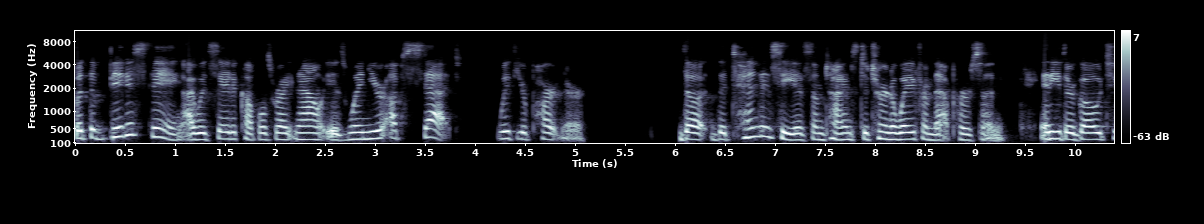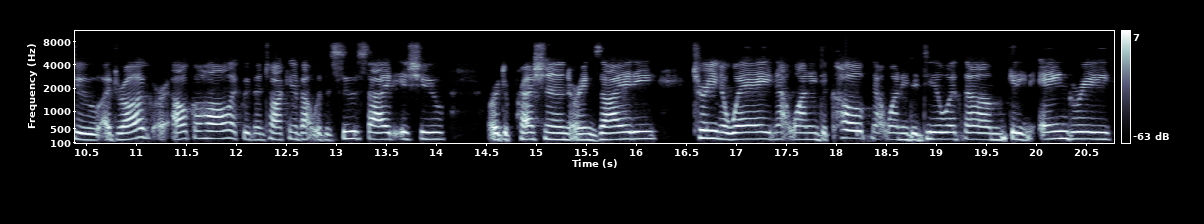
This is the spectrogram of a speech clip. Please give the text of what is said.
But the biggest thing I would say to couples right now is when you're upset with your partner, the the tendency is sometimes to turn away from that person and either go to a drug or alcohol like we've been talking about with the suicide issue or depression or anxiety turning away not wanting to cope not wanting to deal with them getting angry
